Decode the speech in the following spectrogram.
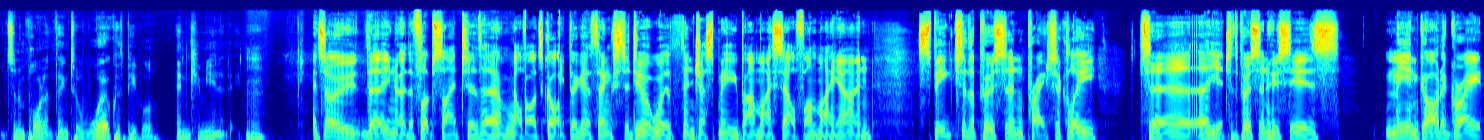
it's an important thing to work with people in community. Mm. And so the you know the flip side to the well, God's got bigger things to deal with than just me by myself on my own. Speak to the person practically to uh, yeah to the person who says me and God are great.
